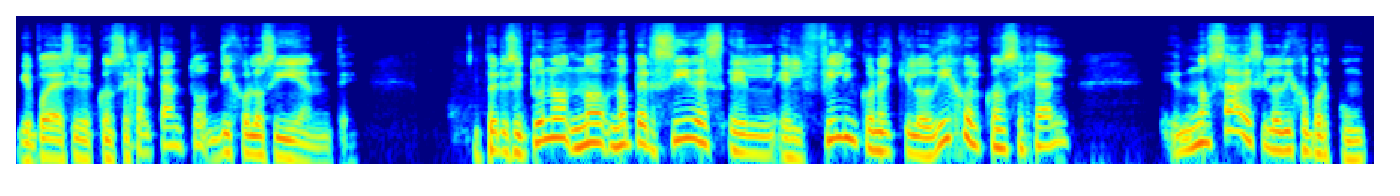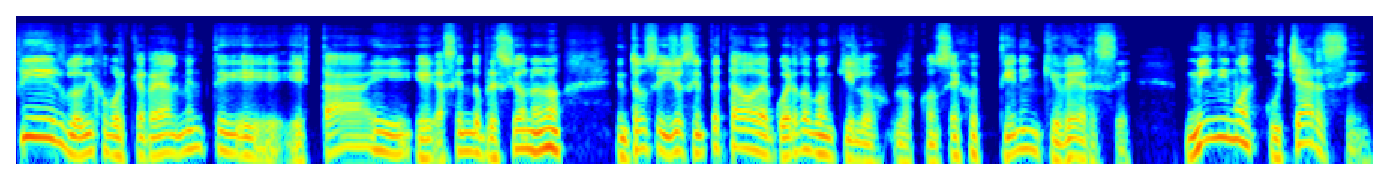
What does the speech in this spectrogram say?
Que puede decir el concejal tanto, dijo lo siguiente. Pero si tú no, no, percibes el, feeling con el que lo dijo el concejal, eh, no sabes si lo dijo por cumplir, lo dijo porque realmente eh, está eh, haciendo presión o no. Entonces yo siempre he estado de acuerdo con que los, los consejos tienen que verse, mínimo escucharse,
